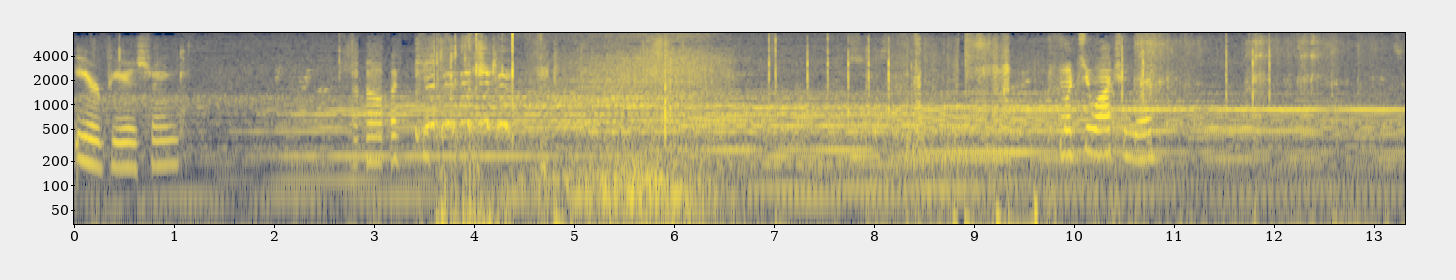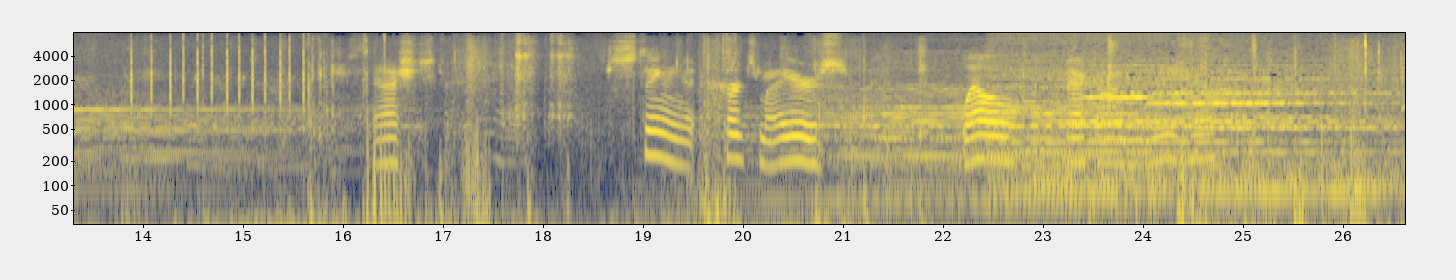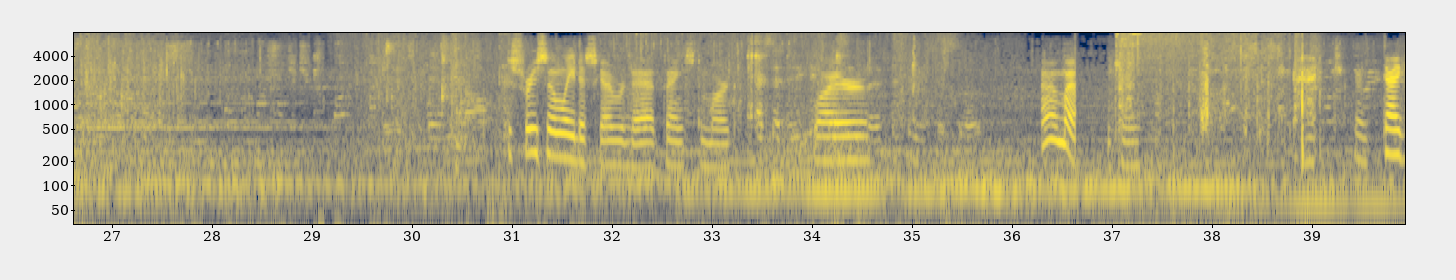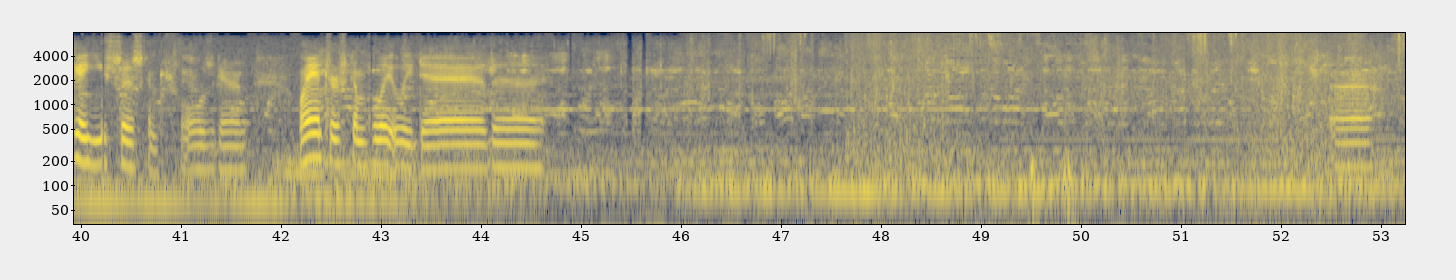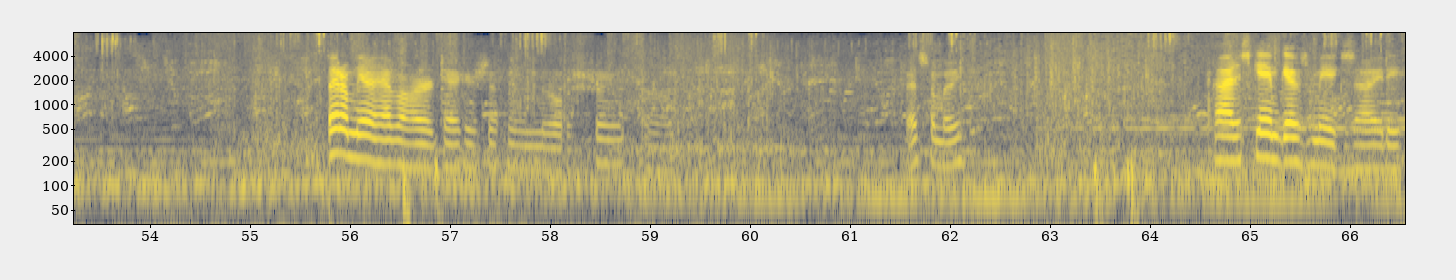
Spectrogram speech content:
ear piercing. Oh, what you watching there? Gosh, this thing it hurts my ears. Well, back on Just recently discovered that thanks to Mark. Wire. Oh my turn. Gotta get used to his controls again. Lantern's completely dead. Uh, uh, bet I'm gonna have a heart attack or something in the middle of the stream. Um, that's somebody. Ah, this game gives me anxiety.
